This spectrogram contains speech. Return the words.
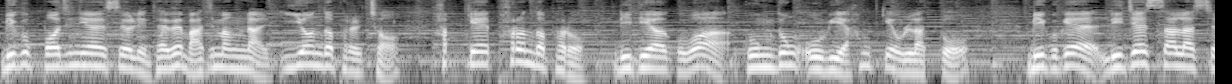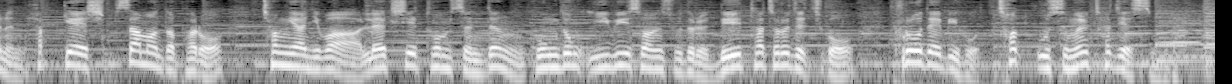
미국 버지니아에서 열린 대회 마지막 날 2언더파를 쳐 합계 8언더파로 리디아고와 공동 5위에 함께 올랐고 미국의 리제 살라스는 합계 13언더파로 청야니와 렉시 톰슨 등 공동 2위 선수들을 4타차로 제치고 프로 데뷔 후 첫 우승을 차지했습니다.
